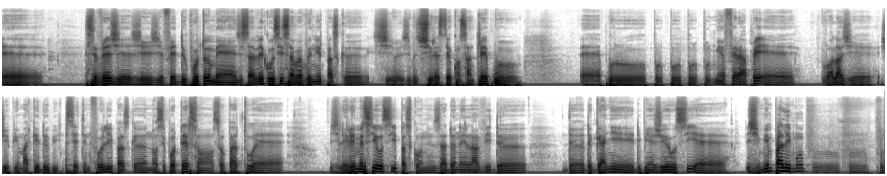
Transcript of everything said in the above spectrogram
C'est vrai, j'ai fait deux poteaux, mais je savais qu'aussi ça va venir parce que je, je, suis resté concentré pour, pour, pour, pour, pour, mieux faire après. Et voilà, j'ai pu marquer deux buts. C'est une folie parce que nos supporters sont, partout. Je les remercie aussi parce qu'on nous a donné l'envie de, de, gagner et de bien jouer aussi. J'ai même pas les mots pour,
